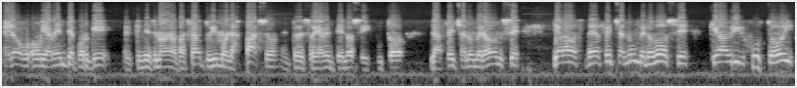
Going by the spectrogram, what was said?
pero obviamente porque el fin de semana pasado tuvimos las pasos, entonces obviamente no se disputó la fecha número 11, y ahora vamos a tener fecha número 12, que va a abrir justo hoy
